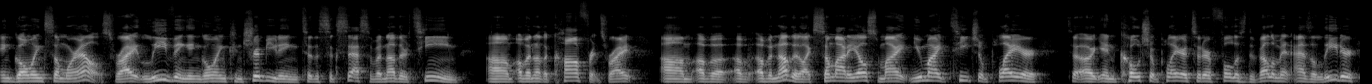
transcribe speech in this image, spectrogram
and going somewhere else, right? Leaving and going contributing to the success of another team, um, of another conference, right? Um, of a of, of another like somebody else might you might teach a player to uh, and coach a player to their fullest development as a leader,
